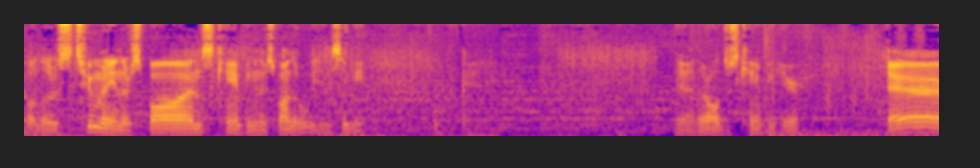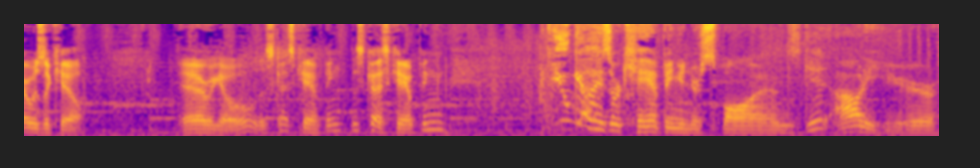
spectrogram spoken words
Although there's too many in their spawns, camping in their spawns. Oh, you didn't see me. Okay. Yeah, they're all just camping here. There was a kill. There we go. Oh, this guy's camping. This guy's camping. You guys are camping in your spawns. Get out of here.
